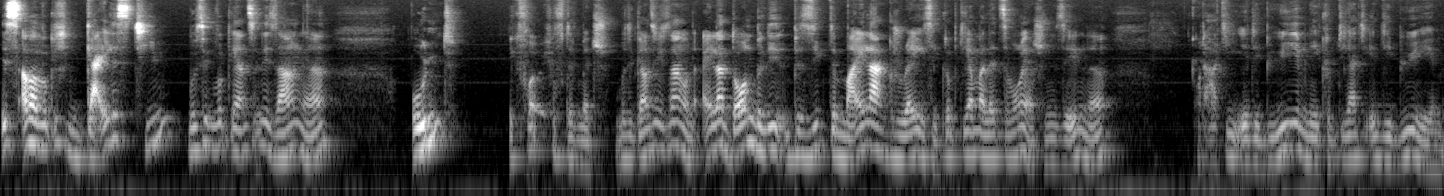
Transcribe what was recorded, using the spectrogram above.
Ist aber wirklich ein geiles Team, muss ich wirklich ganz ehrlich sagen. Ja? Und ich freue mich auf das Match, muss ich ganz ehrlich sagen. Und Ayla Dawn besiegte Myla Grace. Ich glaube, die haben wir letzte Woche ja schon gesehen, ne? Oder hat die ihr Debüt gegeben? Ne, ich glaube, die hat ihr Debüt gegeben.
